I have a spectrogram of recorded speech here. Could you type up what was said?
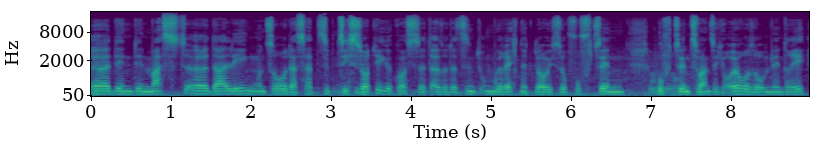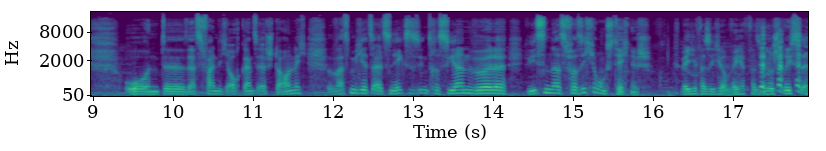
äh, den, den Mast äh, da legen und so. Das hat 70 Sotti gekostet. Also das sind umgerechnet, glaube ich, so 15, 15, 20 Euro so um den Dreh. Und äh, das fand ich auch ganz erstaunlich. Was mich jetzt als nächstes interessieren würde, wie ist denn das versicherungstechnisch? Welche Versicherung? Welche Versicherung sprichst du?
